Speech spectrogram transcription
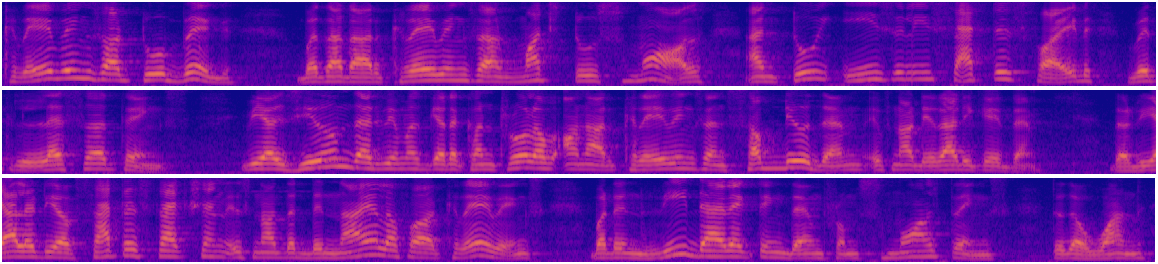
cravings are too big, but that our cravings are much too small and too easily satisfied with lesser things. We assume that we must get a control of, on our cravings and subdue them, if not eradicate them. The reality of satisfaction is not the denial of our cravings, but in redirecting them from small things to the one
